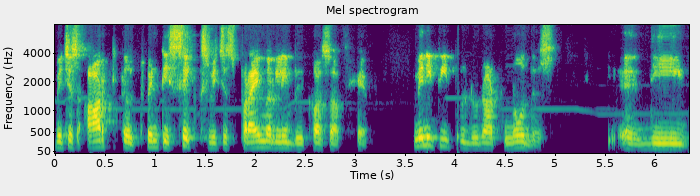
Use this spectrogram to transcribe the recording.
which is Article 26, which is primarily because of him. Many people do not know this. Uh, the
